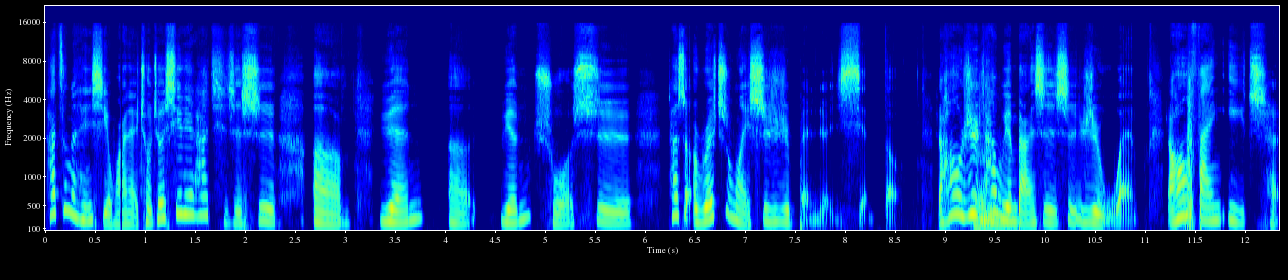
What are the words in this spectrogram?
他真的很喜欢的球球系列，它其实是呃原呃原着是它是 originally 是日本人写的。然后日，它原本是是日文，然后翻译成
